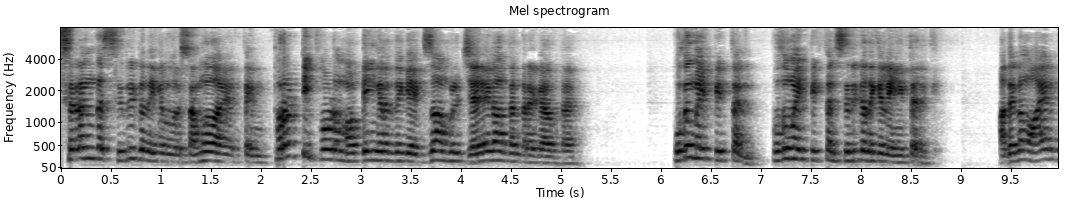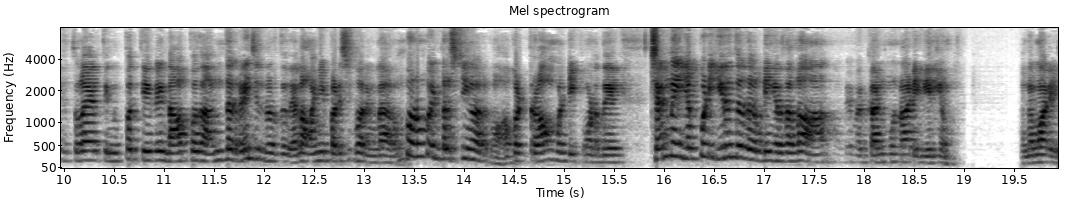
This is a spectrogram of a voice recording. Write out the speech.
சிறந்த சிறுகதைகள் ஒரு சமுதாயத்தை புரட்டி போடும் அப்படிங்கிறதுக்கு எக்ஸாம்பிள் ஜெயகாந்தன் இருக்காங்க புதுமை பித்தன் புதுமை பித்தன் சிறுகதைகள் என்கிட்ட இருக்கு. அதெல்லாம் ஆயிரத்தி தொள்ளாயிரத்தி முப்பத்தி ஏழு நாற்பது அந்த ரேஞ்சில் இருந்தது. எல்லாம் வாங்கி படிச்சு பாருங்களேன். ரொம்ப ரொம்ப இன்ட்ரெஸ்டிங்கா இருக்கும். அப்ப ட்ராம் வண்டி போனது சென்னை எப்படி இருந்தது அப்படிங்கறதெல்லாம் கண் முன்னாடி தெரியும். அந்த மாதிரி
